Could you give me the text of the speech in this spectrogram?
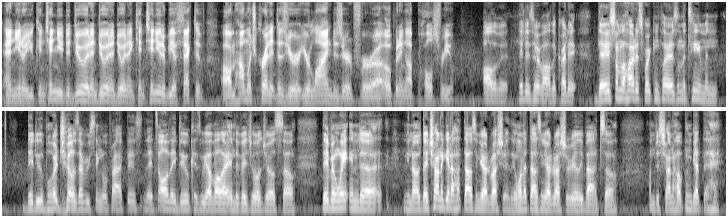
And you know, you continue to do it and do it and do it and continue to be effective. Um, how much credit does your your line deserve for uh, opening up holes for you? All of it. They deserve all the credit. They're some of the hardest working players on the team, and they do the board drills every single practice. That's all they do because we have all our individual drills. So they've been waiting to, you know, they're trying to get a thousand yard rusher. They want a thousand yard rusher really bad. So I'm just trying to help them get there.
